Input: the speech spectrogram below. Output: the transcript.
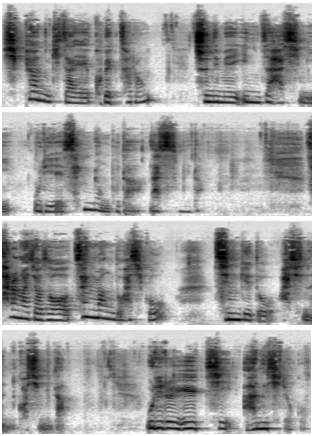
시편 기자의 고백처럼 주님의 인자하심이 우리의 생명보다 낫습니다. 사랑하셔서 책망도 하시고 징계도 하시는 것입니다. 우리를 잃지 않으시려고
